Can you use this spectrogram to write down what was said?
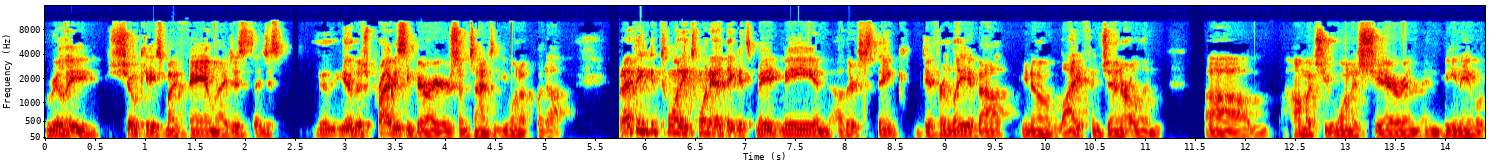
really showcase my family. I just I just you know there's privacy barriers sometimes that you want to put up. But I think in 2020, I think it's made me and others think differently about you know life in general and um, how much you want to share and, and being able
